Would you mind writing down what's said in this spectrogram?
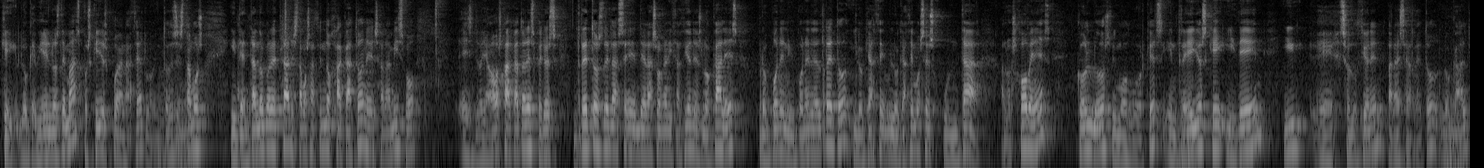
que lo que vienen los demás, pues que ellos puedan hacerlo. Entonces estamos intentando conectar, estamos haciendo hackatones ahora mismo, lo llamamos hackatones, pero es retos de las, eh, de las organizaciones locales, proponen y ponen el reto y lo que, lo que hacemos es juntar a los jóvenes con los remote workers, y entre ellos que ideen y eh, solucionen para ese reto local.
